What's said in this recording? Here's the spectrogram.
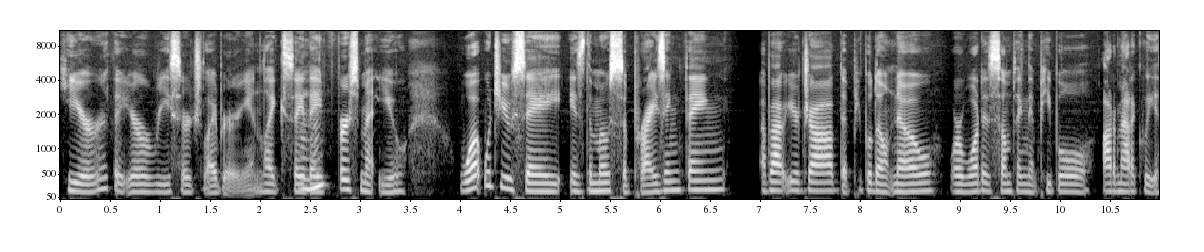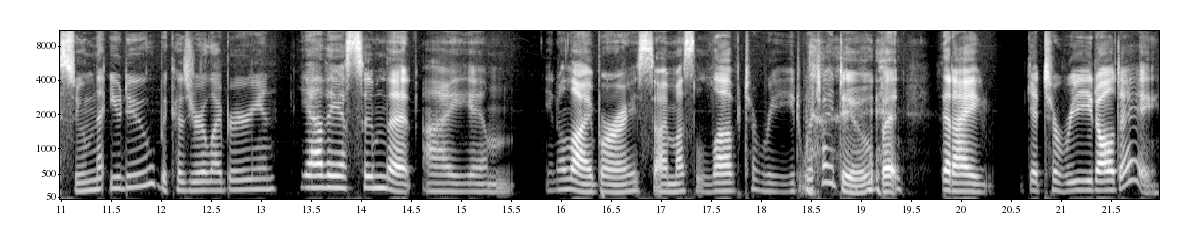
hear that you're a research librarian, like say they mm-hmm. first met you, what would you say is the most surprising thing about your job that people don't know, or what is something that people automatically assume that you do because you're a librarian? Yeah, they assume that I am in a library, so I must love to read, which I do, but that I get to read all day.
